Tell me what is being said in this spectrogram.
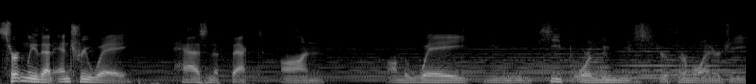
Certainly that entryway has an effect on, on the way you keep or lose your thermal energy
